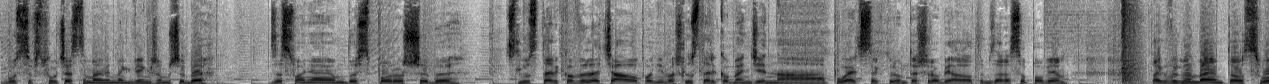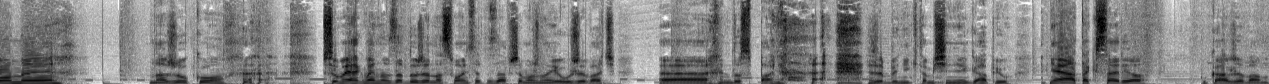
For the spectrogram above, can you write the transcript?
Busy współczesne mają jednak większą szybę, zasłaniają dość sporo szyby. Z lusterko wyleciało, ponieważ lusterko będzie na półeczce, którą też robię, ale o tym zaraz opowiem. Tak wyglądają te osłony na żuku. w sumie jak będą za duże na słońce, to zawsze można je używać e, do spania, żeby nikt tam się nie gapił. Nie, a tak serio, pokażę wam.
